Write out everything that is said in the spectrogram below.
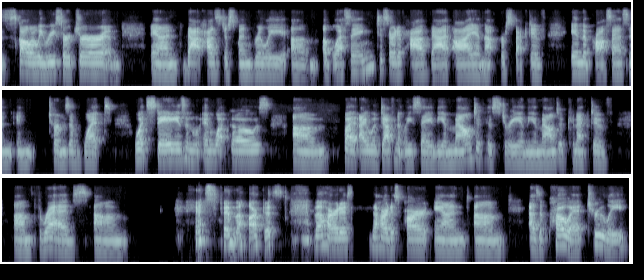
scholarly researcher and and that has just been really um, a blessing to sort of have that eye and that perspective in the process and in terms of what what stays and, and what goes. Um, but I would definitely say the amount of history and the amount of connective um, threads um, it's been the hardest, the hardest, the hardest part. And um, as a poet, truly,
